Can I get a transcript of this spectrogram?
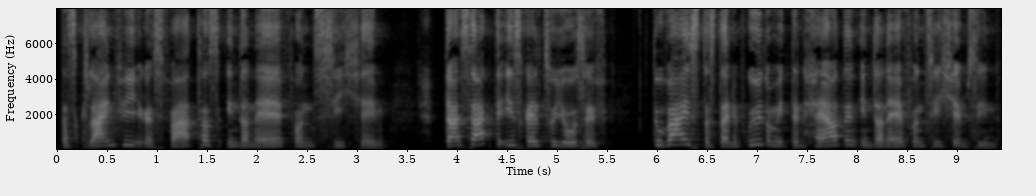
das Kleinvieh ihres Vaters in der Nähe von Sichem. Da sagte Israel zu Josef, du weißt, dass deine Brüder mit den Herden in der Nähe von Sichem sind.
